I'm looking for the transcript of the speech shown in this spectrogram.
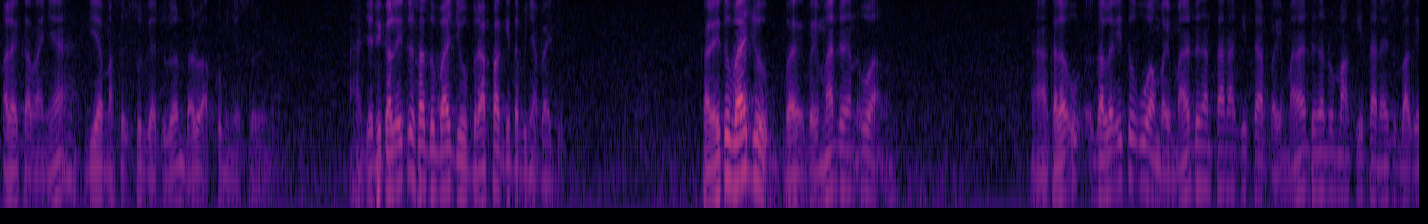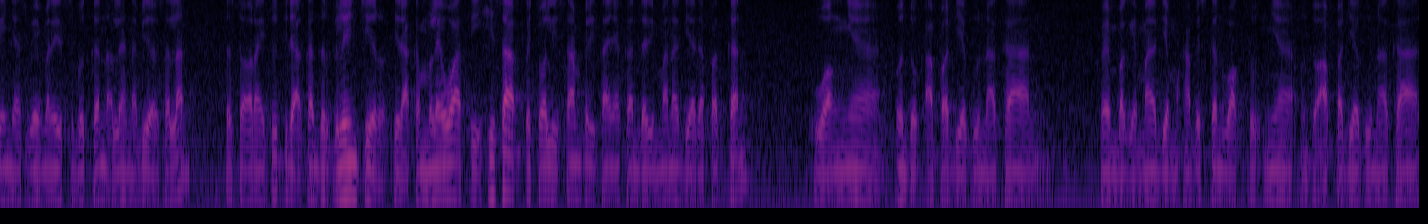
Oleh karenanya dia masuk surga duluan baru aku menyusulnya. Nah, jadi kalau itu satu baju berapa kita punya baju? Kalau itu baju, bagaimana dengan uang? Nah, kalau kalau itu uang, bagaimana dengan tanah kita, bagaimana dengan rumah kita dan sebagainya, sebagaimana disebutkan oleh Nabi SAW, seseorang itu tidak akan tergelincir, tidak akan melewati hisab kecuali sampai ditanyakan dari mana dia dapatkan uangnya, untuk apa dia gunakan, bagaimana dia menghabiskan waktunya, untuk apa dia gunakan,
